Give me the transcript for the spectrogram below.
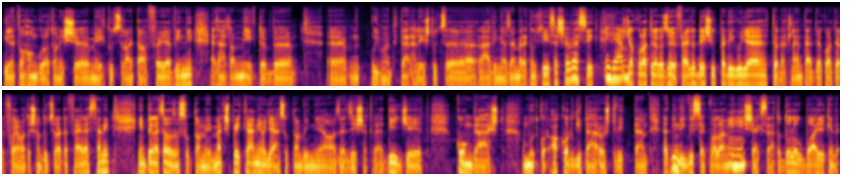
illetve a hangulaton is még tudsz rajta följebb vinni, ezáltal még több úgymond terhelést tudsz rávinni az embereknek, úgyhogy észre se veszik, Igen. És gyakorlatilag az ő fejlődésük pedig ugye töretlen, tehát gyakorlatilag folyamatosan tudsz rajta fejleszteni. Én például az azt szoktam még megspékelni, hogy el szoktam vinni az edzésekre DJ-t, kongást, a múltkor akkordgitárost vittem, tehát mindig viszek valami mm. kis extrát a dologba, egyébként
